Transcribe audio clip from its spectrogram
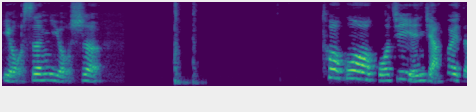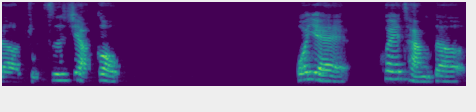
有声有色。透过国际演讲会的组织架构，我也非常的。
